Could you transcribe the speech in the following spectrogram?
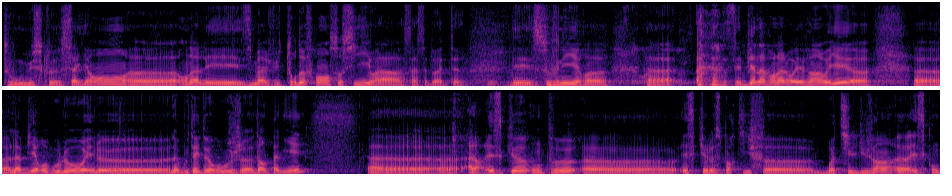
tout muscle saillant. Euh, on a les images du Tour de France aussi. Voilà, ça, ça doit être des souvenirs. Euh, euh, c'est bien avant la loi E20, vous voyez, la bière au goulot et la bouteille de rouge dans le panier. alors, est-ce que on peut, est-ce que le sportif boit-il du vin? Est-ce qu'on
